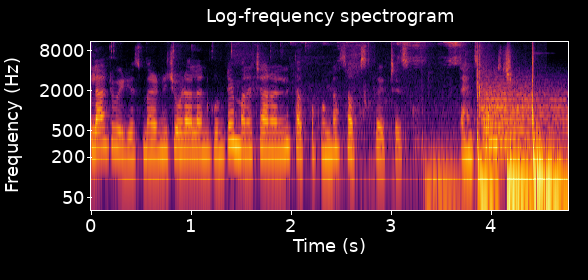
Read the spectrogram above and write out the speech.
ఇలాంటి వీడియోస్ మరిన్ని చూడాలనుకుంటే మన ఛానల్ని తప్పకుండా సబ్స్క్రైబ్ చేసుకోండి. థ్యాంక్స్ ఫర్ వాచింగ్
